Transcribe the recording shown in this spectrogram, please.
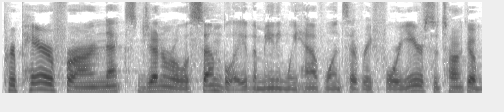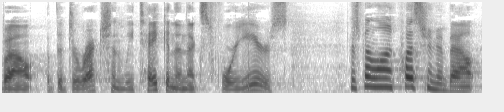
prepare for our next General Assembly, the meeting we have once every four years, to talk about the direction we take in the next four years. There's been a lot of question about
